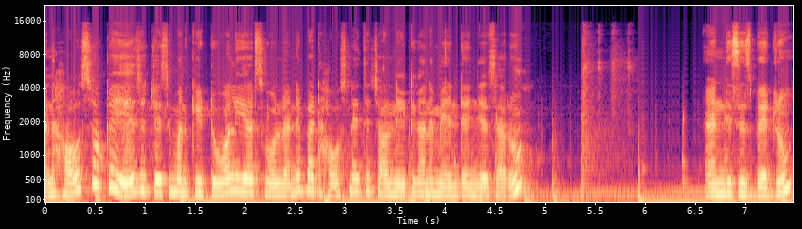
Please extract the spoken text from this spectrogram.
అండ్ హౌస్ యొక్క ఏజ్ వచ్చేసి మనకి ట్వెల్వ్ ఇయర్స్ ఓల్డ్ అండి. బట్ హౌస్ని అయితే చాలా నీట్గానే మెయింటైన్ చేశారు. And this is bedroom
